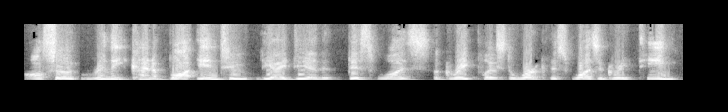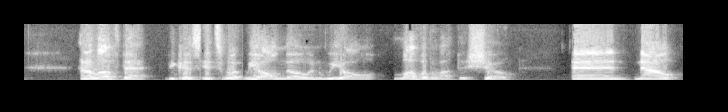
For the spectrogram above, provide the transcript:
also really kind of bought into the idea that this was a great place to work. This was a great team. And I love that because it's what we all know and we all love about this show. And now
